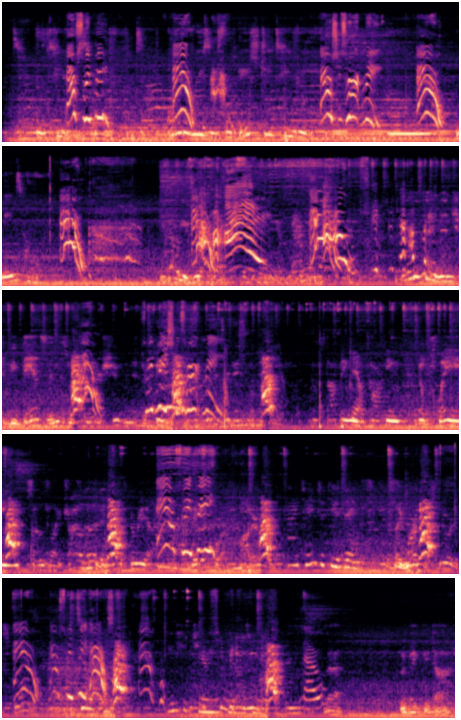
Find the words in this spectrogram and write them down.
and the tears. Ow, Sleepy! All Ow! the reasons that HGTV Ow, she's hurting me! Ow! means home. Ow! Ow! Hey! Ow! Independent men should be dancing as well as they're shooting at their Sleepy, she's hurting me! stopping, you know, talking, you know, playing sounds like childhood in North Korea. Ow, Sleepy! Modern. I changed a few things. It's like Martha Stewart. Ow! Ow, Sleepy! Ow! Ow! You should cheer your feelings. No. That would make me die.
